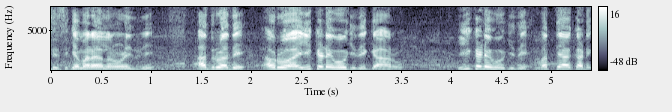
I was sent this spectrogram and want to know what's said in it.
ಸಿ ಸಿ ಕ್ಯಾಮರಾ ಎಲ್ಲ ನೋಡಿದ್ವಿ. ಆದರೂ ಅದೇ ಅವರು ಈ ಕಡೆ ಹೋಗಿದೆ ಗಾರು. ಈ ಕಡೆ ಹೋಗಿದೆ ಮತ್ತೆ ಆ ಕಡೆ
